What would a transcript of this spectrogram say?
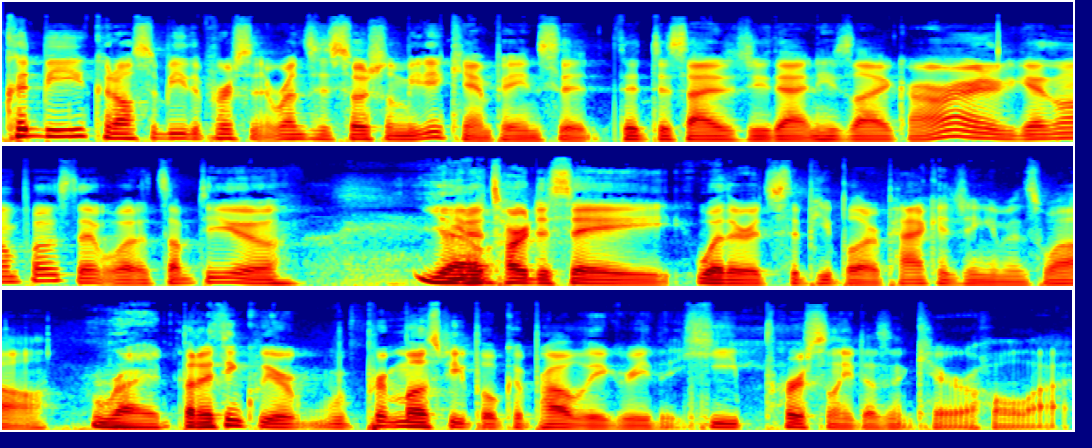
Could be. Could also be the person that runs his social media campaigns that that decided to do that, and he's like, "All right, if you guys want to post it, well, it's up to you." yeah, You know, it's hard to say whether it's the people are packaging him as well. right. But I think we're, we're most people could probably agree that he personally doesn't care a whole lot.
